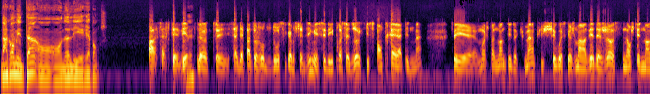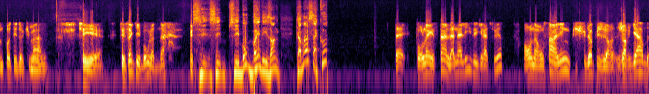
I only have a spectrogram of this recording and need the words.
dans combien de temps on, a les réponses? Ah, ça se fait vite. Là. Ça dépend toujours du dossier, comme je te dis, mais c'est des procédures qui se font très rapidement. Euh, moi, je te demande tes documents, puis je sais où est-ce que je m'en vais déjà, sinon je te demande pas tes documents. Euh, c'est ça qui est beau là-dedans. c'est, beau de bien des angles. Comment ça coûte? Ben, pour l'instant, l'analyse est gratuite. On, on s'enligne, puis je suis là, puis je, regarde.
